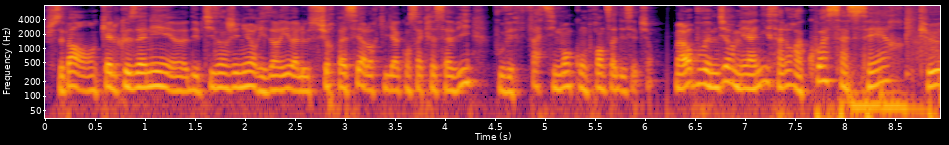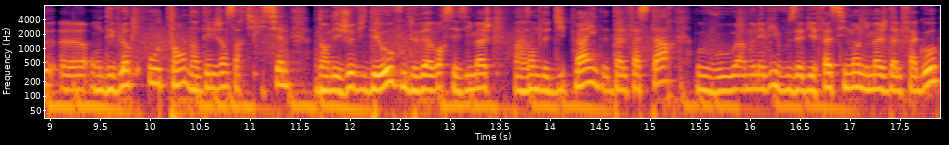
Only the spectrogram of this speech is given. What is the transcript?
je sais pas, en quelques années, euh, des petits ingénieurs, ils arrivent à le surpasser alors qu'il y a consacré sa vie, vous pouvez facilement comprendre sa déception. Mais alors vous pouvez me dire, mais Anis, alors à quoi ça sert que euh, on développe autant d'intelligence artificielle dans les jeux vidéo? Vous devez avoir ces images, par exemple, de DeepMind, d'AlphaStar, où vous, à mon avis, vous aviez facilement l'image d'AlphaGo,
